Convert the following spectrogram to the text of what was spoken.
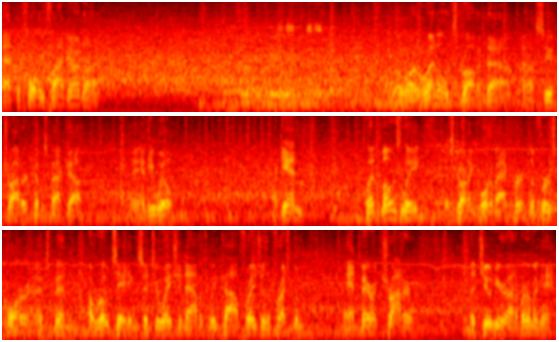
at the 45-yard line. Roy Reynolds brought him down. Now let's see if Trotter comes back out. And he will. Again, Clint Moseley, the starting quarterback, hurt in the first quarter. And it's been a rotating situation now between Kiehl Frazier, the freshman, and Barrett Trotter, the junior out of Birmingham.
